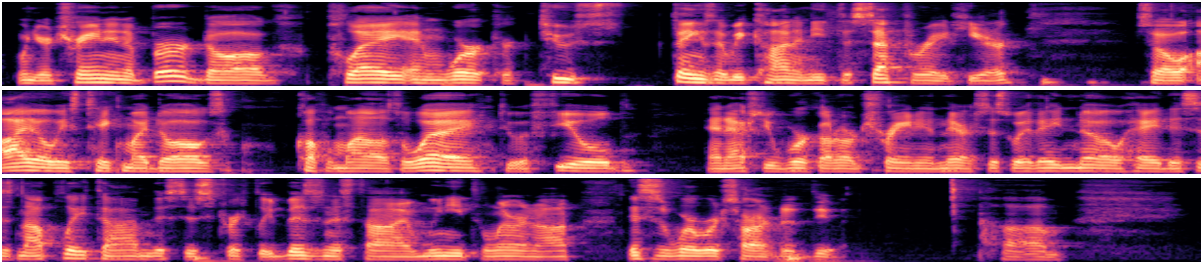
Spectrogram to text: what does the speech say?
When you're training a bird dog, play and work are two things that we kind of need to separate here. So I always take my dogs couple miles away to a field and actually work on our training there. So this way they know, hey, this is not playtime. This is strictly business time. We need to learn on. This is where we're starting to do it. Um,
